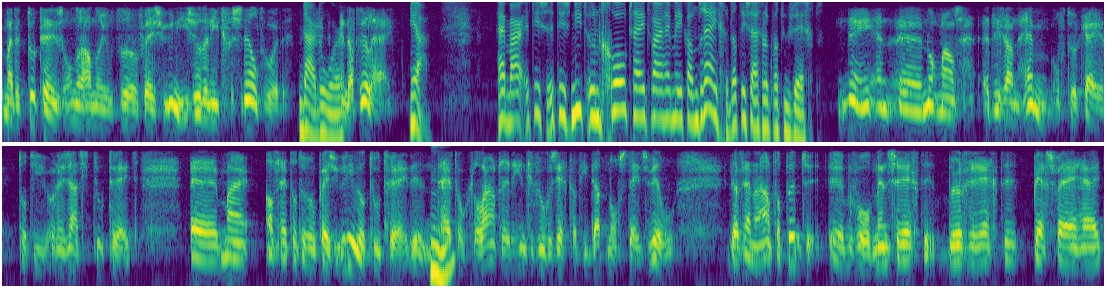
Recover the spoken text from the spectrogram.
Maar de toetredingsonderhandelingen tot de Europese Unie zullen niet versneld worden. Daardoor. En dat wil hij. Ja. He, maar het is, het is niet een grootheid waar hij mee kan dreigen. Dat is eigenlijk wat u zegt. Nee, en uh, nogmaals, het is aan hem of Turkije tot die organisatie toetreedt. Uh, maar als hij tot de Europese Unie wil toetreden... Mm -hmm. hij heeft ook later in een interview gezegd dat hij dat nog steeds wil... daar zijn een aantal punten. Uh, bijvoorbeeld mensenrechten, burgerrechten, persvrijheid...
